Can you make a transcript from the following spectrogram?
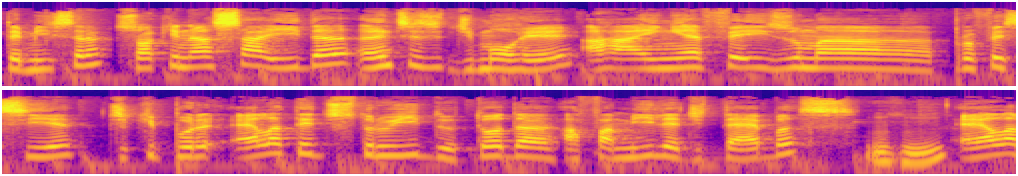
Temícera. Só que na saída, antes de morrer, a rainha fez uma profecia de que por ela ter destruído toda a família de Tebas, uhum. ela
